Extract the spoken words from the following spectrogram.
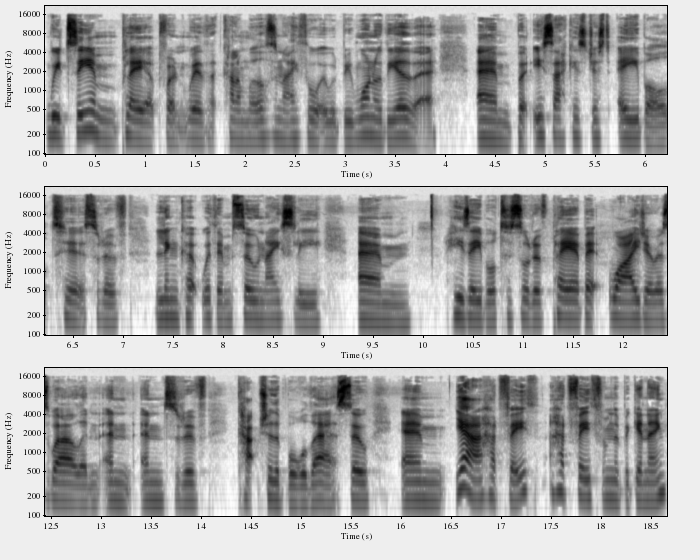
we'd see him play up front with Callum Wilson. I thought it would be one or the other. Um, but Isak is just able to sort of link up with him so nicely. Um, he's able to sort of play a bit wider as well and, and, and sort of capture the ball there. So um, yeah, I had faith. I had faith from the beginning,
